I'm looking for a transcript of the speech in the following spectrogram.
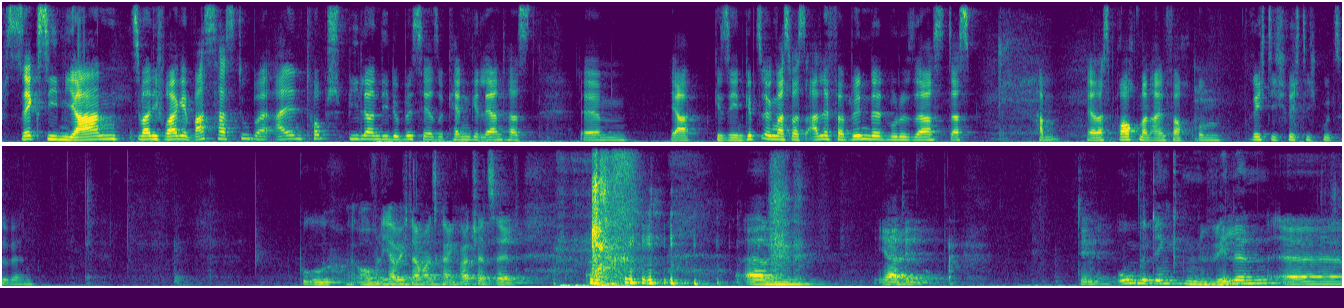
sechs, sieben Jahren. Es war die Frage, was hast du bei allen Top-Spielern, die du bisher so kennengelernt hast, ähm, ja, gesehen? Gibt es irgendwas, was alle verbindet, wo du sagst, das haben, ja, das braucht man einfach, um richtig, richtig gut zu werden. Puh, hoffentlich habe ich damals keinen Quatsch erzählt. ähm, ja, den, den unbedingten Willen, äh,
